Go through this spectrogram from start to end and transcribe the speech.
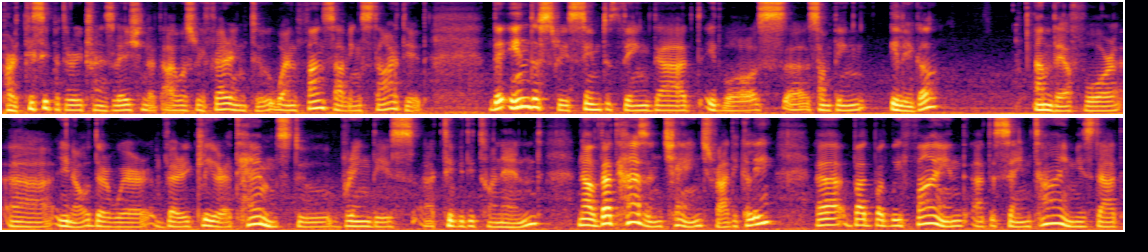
participatory translation that I was referring to, when Fansubbing started, the industry seemed to think that it was uh, something illegal and therefore, uh, you know, there were very clear attempts to bring this activity to an end. Now, that hasn't changed radically, uh, but what we find at the same time is that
